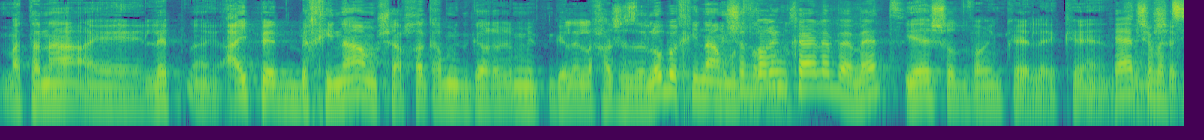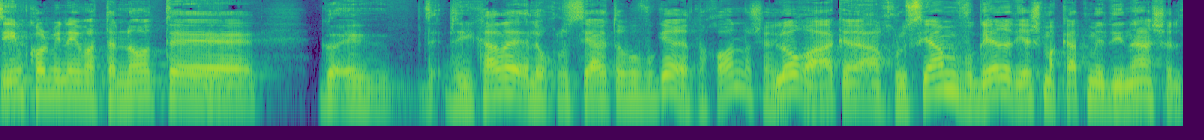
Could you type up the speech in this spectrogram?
מתנה, אה, אייפד בחינם, שאחר כך מתגלה, מתגלה לך שזה לא בחינם. יש עוד דברים כאלה באמת? יש עוד דברים כאלה, כן. כן, שמציעים כל מיני מתנות... אה, אה, זה בעיקר לאוכלוסייה יותר מבוגרת, נכון? לא רק, האוכלוסייה המבוגרת, יש מכת מדינה של...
